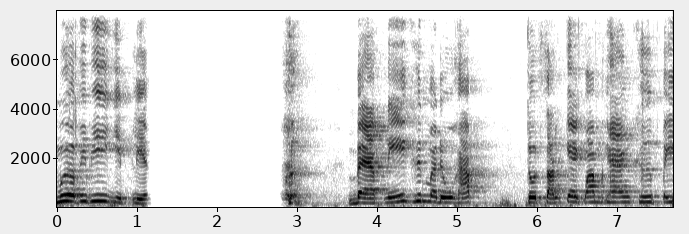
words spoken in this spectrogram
เมื่อพี่ๆหยิบเหรียญแบบนี้ขึ้นมาดูครับ จุดสังเกตความแพงคือปี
